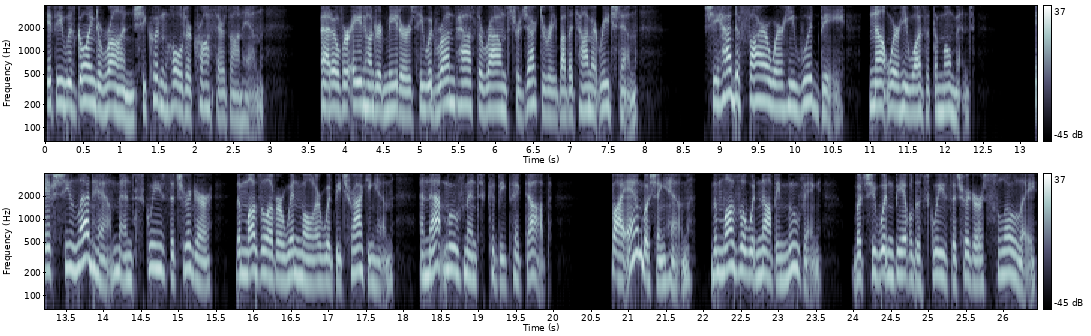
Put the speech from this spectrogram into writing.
If he was going to run, she couldn't hold her crosshairs on him. At over 800 meters, he would run past the round's trajectory by the time it reached him. She had to fire where he would be, not where he was at the moment. If she led him and squeezed the trigger, the muzzle of her windmolar would be tracking him, and that movement could be picked up. By ambushing him, the muzzle would not be moving, but she wouldn't be able to squeeze the trigger slowly.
